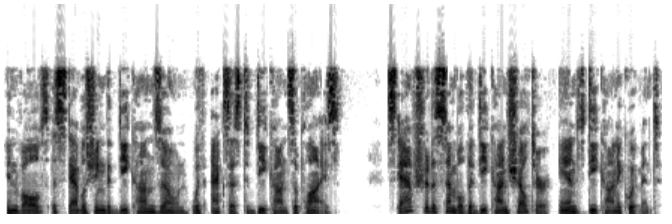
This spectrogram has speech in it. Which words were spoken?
involves establishing the decon zone with access to decon supplies. Staff should assemble the decon shelter and decon equipment.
